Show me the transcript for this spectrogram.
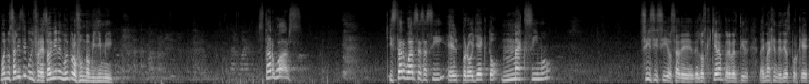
Bueno, saliste muy fresa, hoy vienes muy profundo, mi Jimmy. Star Wars. Y Star Wars es así el proyecto máximo. Sí, sí, sí, o sea, de, los que quieran pervertir la imagen de Dios, porque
